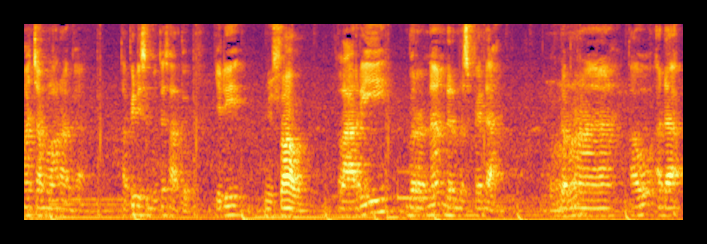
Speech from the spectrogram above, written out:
macam olahraga, tapi disebutnya satu. Jadi Misal lari, berenang dan bersepeda. Udah Oh. pernah tahu ada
